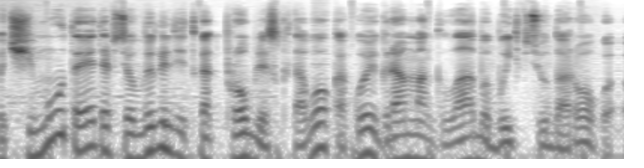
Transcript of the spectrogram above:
Почему-то это все выглядит как проблеск того, какой игра могла бы быть всю дорогу,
